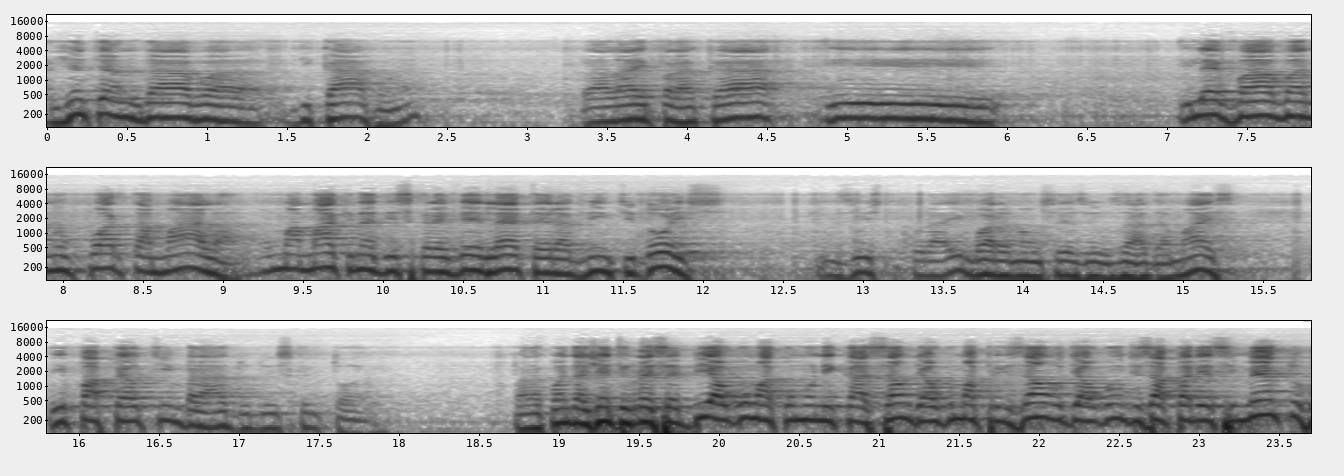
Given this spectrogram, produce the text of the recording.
a gente andava de carro, né? Para lá e para cá, e e levava no porta-mala uma máquina de escrever letra 22, que existe por aí, embora não seja usada mais, e papel timbrado do escritório. Para quando a gente recebia alguma comunicação de alguma prisão ou de algum desaparecimento,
